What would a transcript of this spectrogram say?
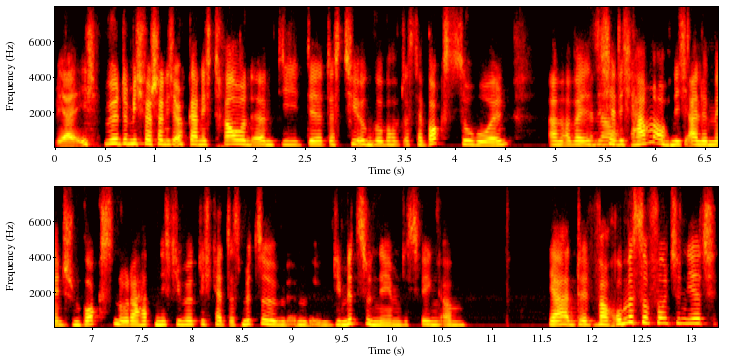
ja, ich würde mich wahrscheinlich auch gar nicht trauen, ähm, die, der, das Tier irgendwo überhaupt aus der Box zu holen. Ähm, aber genau. sicherlich haben auch nicht alle Menschen Boxen oder hatten nicht die Möglichkeit, das mitzu die mitzunehmen. Deswegen, ähm, ja, warum es so funktioniert,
